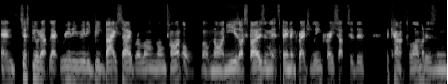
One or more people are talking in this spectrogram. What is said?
and just built up that really, really big base over a long, long time, or well, nine years, I suppose, and it's been a gradual increase up to the the current kilometers and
